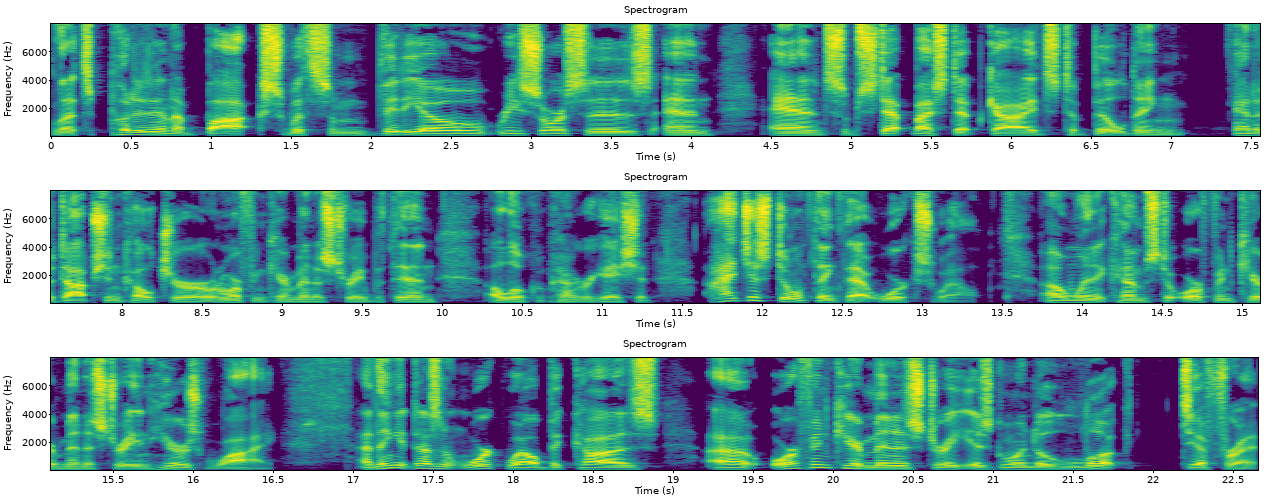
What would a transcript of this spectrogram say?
let's put it in a box with some video resources and and some step-by-step guides to building an adoption culture or an orphan care ministry within a local congregation. I just don't think that works well uh, when it comes to orphan care ministry, and here's why. I think it doesn't work well because uh, orphan care ministry is going to look different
